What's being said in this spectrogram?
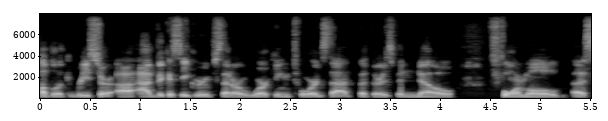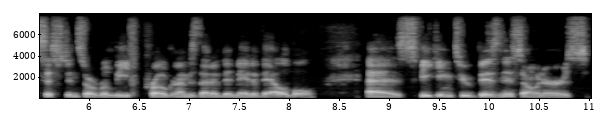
public research uh, advocacy groups that are working towards that, but there's been no formal assistance or relief programs that have been made available. As speaking to business owners,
